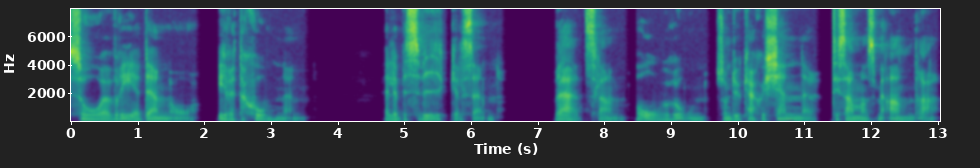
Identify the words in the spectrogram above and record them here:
Så vreden och irritationen eller besvikelsen, rädslan och oron som du kanske känner tillsammans med andra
